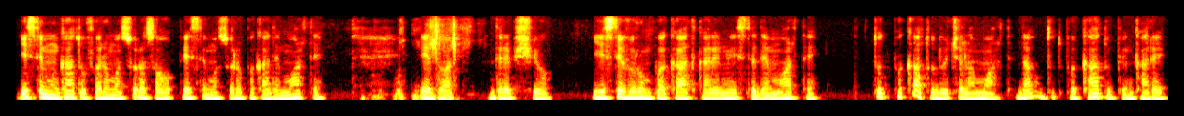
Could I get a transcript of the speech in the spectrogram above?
este mâncatul fără măsură sau peste măsură păcat de moarte? Eduard, întreb și eu, este vreun păcat care nu este de moarte? Tot păcatul duce la moarte, da? Tot păcatul prin care,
